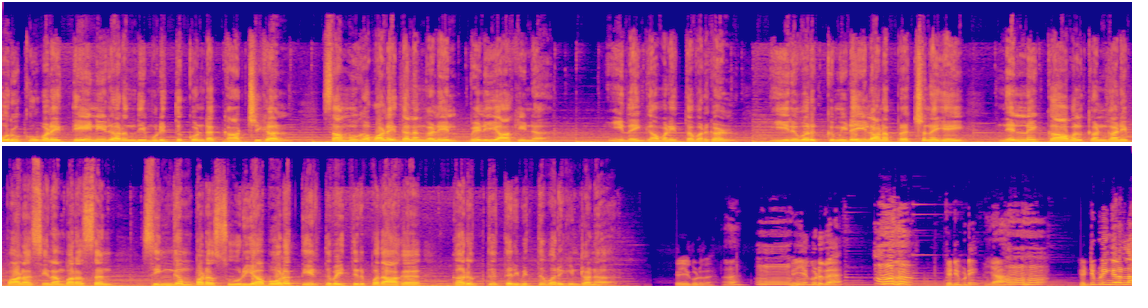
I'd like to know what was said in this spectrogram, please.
ஒரு குவளை தேநீர் அருந்தி முடித்துக்கொண்ட காட்சிகள் சமூக வலைதளங்களில் வெளியாகின. இதை கவனித்தவர்கள் இருவருக்கும் இடையிலான பிரச்சனையை நெல்லை காவல் கண்காணிப்பாளர் சிலம்பரசன் சிங்கம் பட சூர்யா போல தீர்த்து வைத்திருப்பதாக கருத்து தெரிவித்து வருகின்றனர். கைய கொடுவ. கைய கொடுவ. கெட்டிப்பிடி. கெட்டிப்பிடிங்கிறல்ல.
